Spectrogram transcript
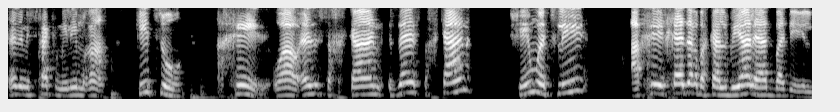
איזה משחק מילים רע. קיצור, אחי, וואו, איזה שחקן. זה שחקן שאם הוא אצלי, אחי, חדר בכלבייה ליד ביל.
